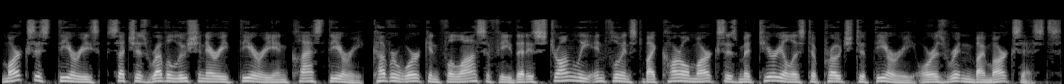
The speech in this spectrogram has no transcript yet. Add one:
Marxist theories, such as revolutionary theory and class theory, cover work in philosophy that is strongly influenced by Karl Marx's materialist approach to theory or is written by Marxists.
